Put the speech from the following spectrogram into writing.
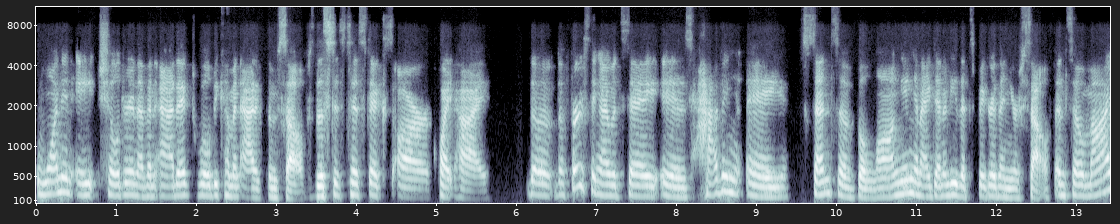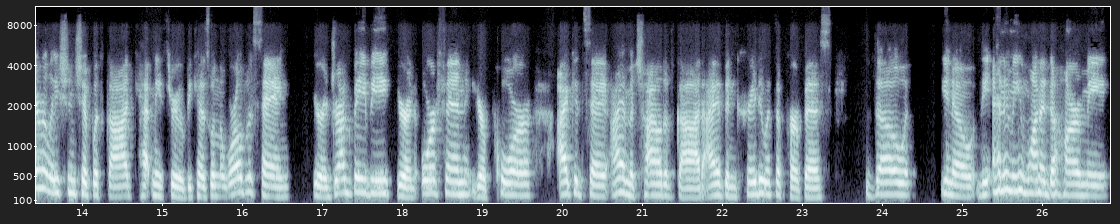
one in eight children of an addict will become an addict themselves. The statistics are quite high. The, the first thing I would say is having a sense of belonging and identity that's bigger than yourself. And so my relationship with God kept me through because when the world was saying, you're a drug baby, you're an orphan, you're poor, I could say, I am a child of God. I have been created with a purpose. Though, you know, the enemy wanted to harm me,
